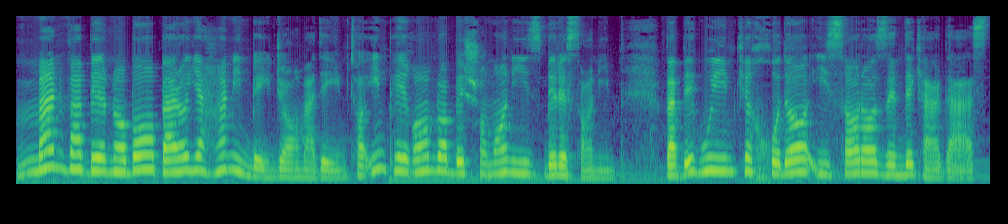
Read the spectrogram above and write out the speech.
من و برنابا برای همین به اینجا آمده ایم تا این پیغام را به شما نیز برسانیم و بگوییم که خدا عیسی را زنده کرده است.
